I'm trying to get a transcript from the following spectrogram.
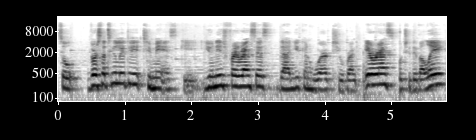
So versatility to me is key. You need fragrances that you can wear to run errands, go to the ballet,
